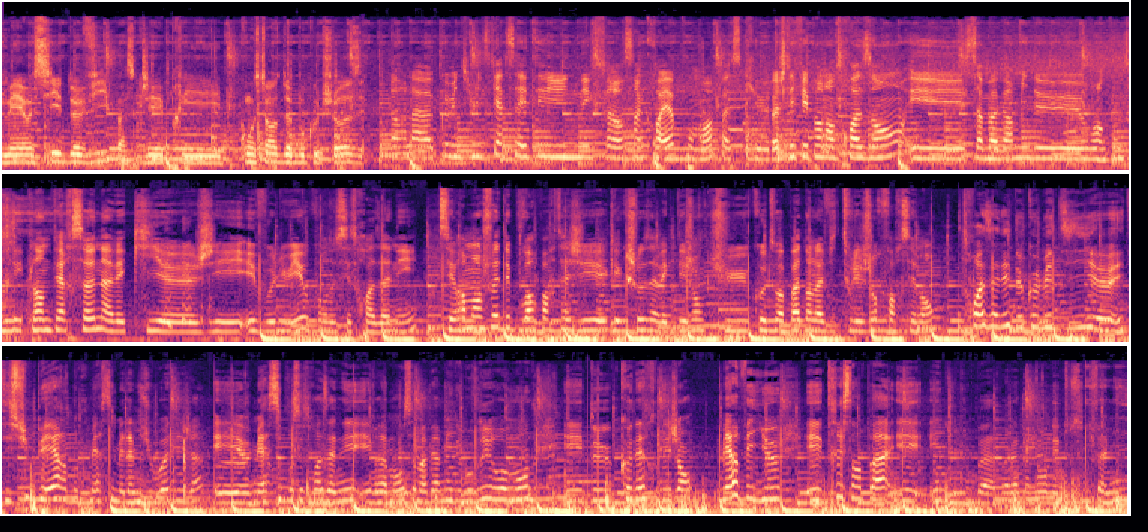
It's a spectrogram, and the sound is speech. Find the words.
mais aussi de vie parce que j'ai pris conscience de beaucoup de choses. La comédie musicale, ça a été une expérience incroyable pour moi parce que bah, je l'ai fait pendant trois ans et ça m'a permis de rencontrer plein de personnes avec qui j'ai évolué au cours de ces trois années. C'est vraiment chouette de pouvoir partager quelque chose avec des gens que tu côtoies pas dans la vie de tous les jours forcément. Trois années de comédie étaient super, donc merci Madame Dubois déjà et merci pour ces trois années et vraiment ça m'a permis de m'ouvrir au monde et de connaître des gens merveilleux et très sympas et, du coup bah voilà maintenant on est tous une famille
